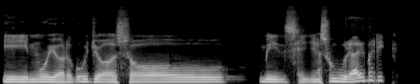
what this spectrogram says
y muy orgulloso me enseña su mural, marica.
